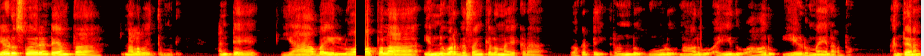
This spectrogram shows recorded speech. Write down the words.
ఏడు స్క్వేర్ అంటే ఎంత? నలభై తొమ్మిది. అంటే యాభై లోపల ఎన్ని వర్గ సంఖ్యలు ఉన్నాయి ఇక్కడ? ఒకటి రెండు మూడు నాలుగు ఐదు ఆరు ఏడు ఉన్నాయని అర్థం. అంతేనా?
